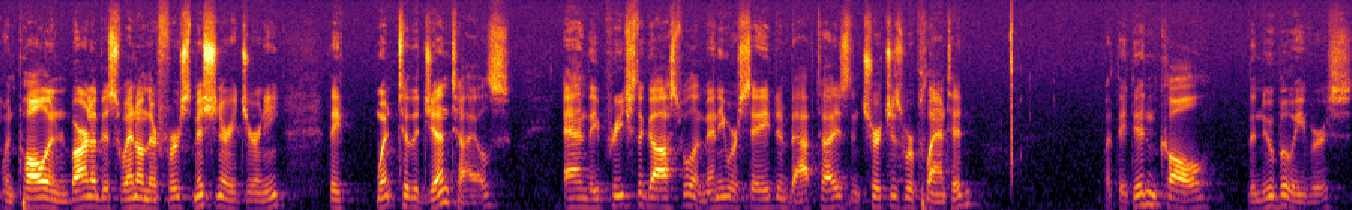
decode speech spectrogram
When Paul and Barnabas went on their first missionary journey, they went to the Gentiles and they preached the gospel, and many were saved and baptized, and churches were planted. But they didn't call the new believers,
